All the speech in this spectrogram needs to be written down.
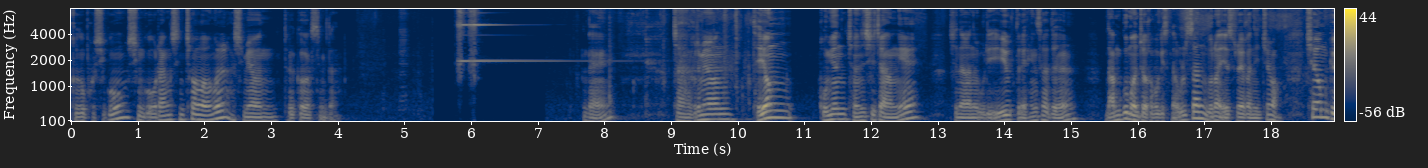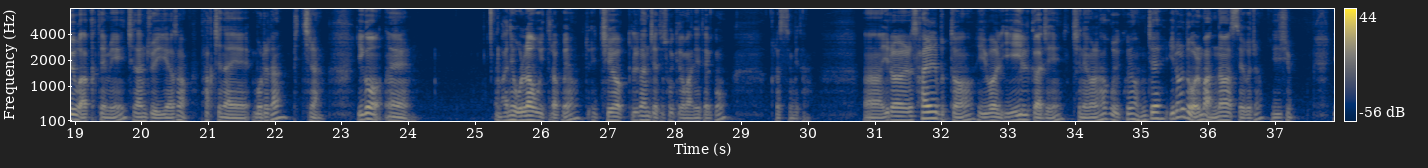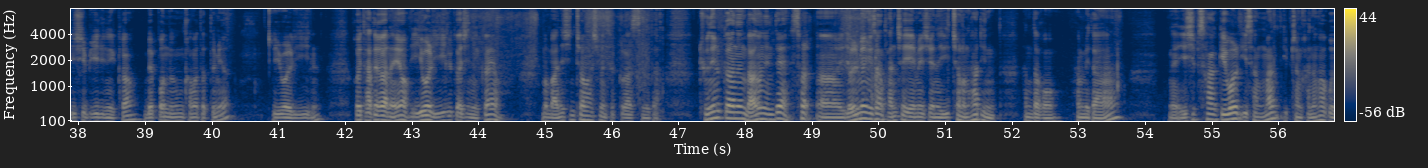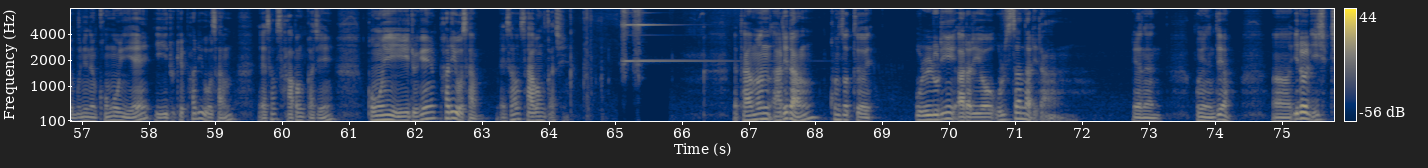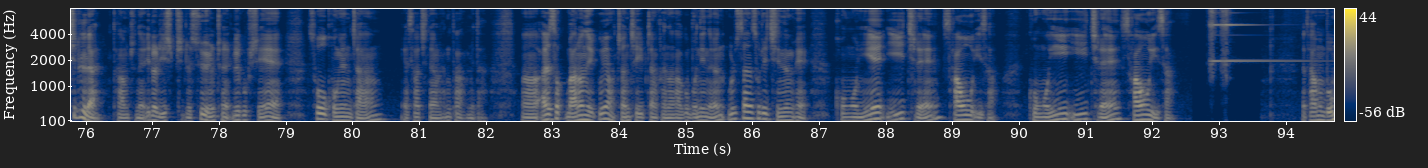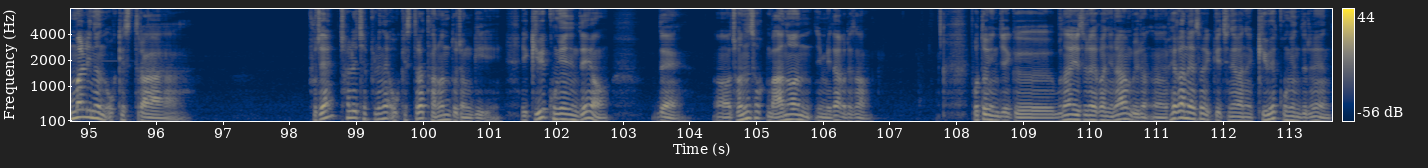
그거 보시고 신고랑 신청을 하시면 될 것 같습니다. 네. 자, 그러면 대형 공연 전시장에 지나가는 우리 이웃들의 행사들 남구 먼저 가보겠습니다. 울산 문화예술회관이죠. 체험교육 아카데미 지난주에 이어서 박진아의 모래랑 빛이랑 이거 예, 많이 올라오고 있더라고요. 지역 일간지에도 소개가 많이 되고 그렇습니다. 아, 1월 4일부터 2월 2일까지 진행을 하고 있고요. 이제 1월도 얼마 안 남았어요. 그죠? 20, 22일이니까 몇 번 눈 감았다 뜨면 2월 2일 거의 다 돼가네요. 2월 2일까지니까요. 뭐 많이 신청하시면 될 것 같습니다. 균일가는 만 원인데 설, 어, 10명 이상 단체 예매 시에는 2,000원 할인 한다고 합니다. 네, 24개월 이상만 입장 가능하고요. 문의는 052-226-8253에서 4번까지 052-226-8253에서 4번까지 다음은 아리랑 콘서트 울누리 아라리오 울산 아리랑 이라는 공연인데요. 어, 1월 27일 날 다음 주네 1월 27일 수요일 저녁 7시에 소 공연장에서 진행을 한다 합니다. 어, 알석 만 원이고요. 전체 입장 가능하고 문의는 울산소리진흥회 052-227-4524 052-227-4524 다음은 못 말리는 오케스트라 부제 찰리 채플린의 오케스트라 단원 도전기 이 기획 공연인데요. 네. 어, 전석 만 원입니다. 그래서 보통 이제 그 문화예술회관이나 뭐 이런 어, 회관에서 이렇게 진행하는 기획 공연들은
